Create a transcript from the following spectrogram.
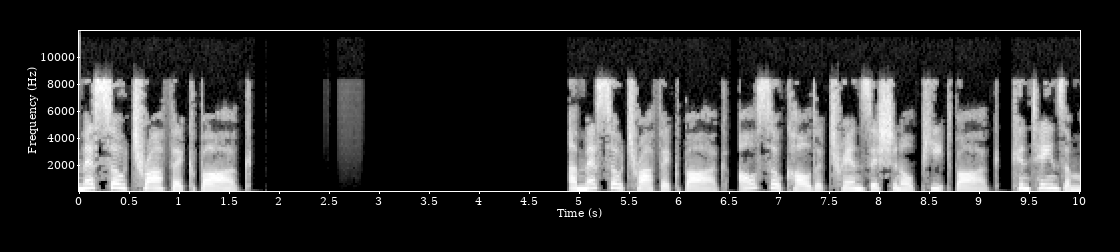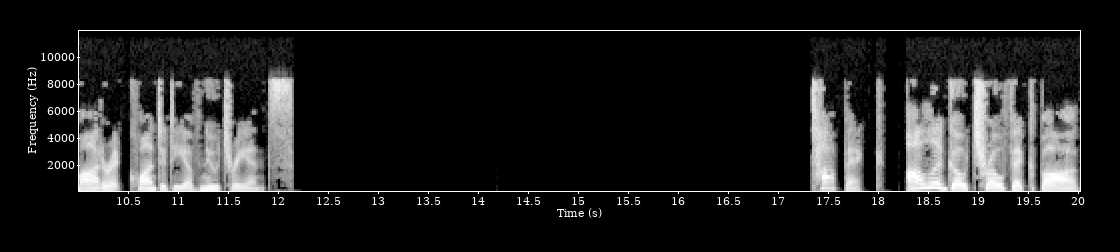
Mesotrophic bog. A mesotrophic bog, also called a transitional peat bog, contains a moderate quantity of nutrients. Topic: Oligotrophic bog.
